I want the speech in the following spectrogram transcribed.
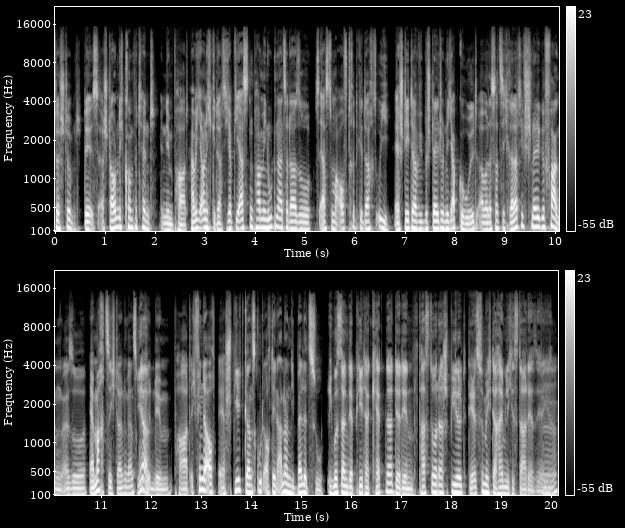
das stimmt. Der ist erstaunlich kompetent in dem Part. Habe ich auch nicht gedacht. Ich habe die ersten paar Minuten, als er da so das erste Mal auftritt, gedacht, ui, er steht da wie bestellt und nicht abgeholt. Aber das hat sich relativ schnell gefangen. Also er macht sich dann ganz gut Ja. in dem Part. Ich finde auch, er spielt ganz gut auch den anderen die Bälle zu. Ich muss sagen, der Peter Kettner, der den Pastor da spielt, der ist für mich der heimliche Star der Serie.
